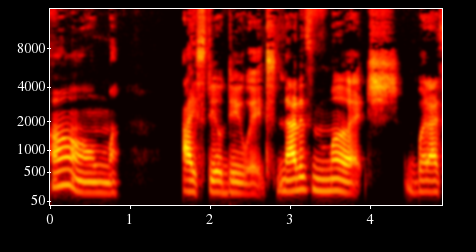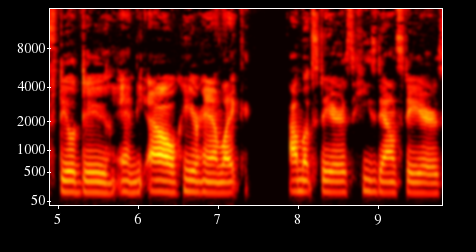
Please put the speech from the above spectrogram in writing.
home, I still do it. Not as much, but I still do. And I'll hear him like, I'm upstairs, he's downstairs,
